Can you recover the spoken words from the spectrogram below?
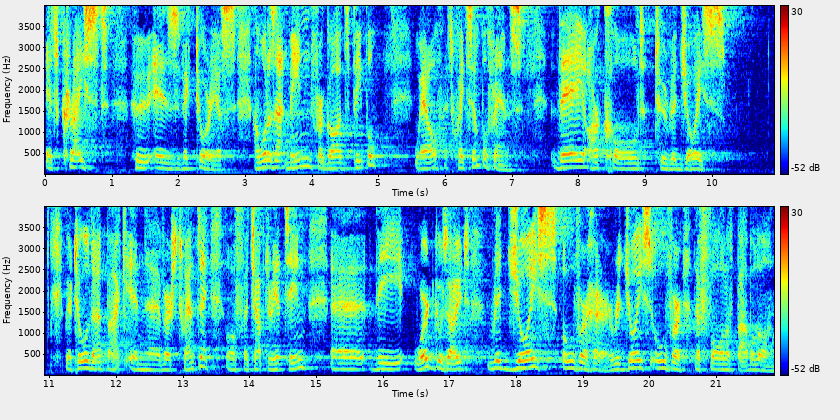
It's Christ who is victorious. And what does that mean for God's people? Well, it's quite simple, friends. They are called to rejoice. We're told that back in uh, verse 20 of uh, chapter 18. Uh, the word goes out rejoice over her, rejoice over the fall of Babylon,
